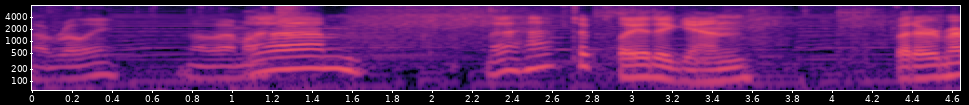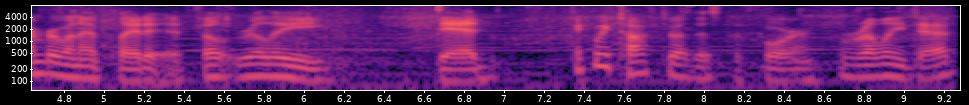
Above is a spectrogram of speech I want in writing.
Not really? Not that much? Um, I have to play it again, but I remember when I played it, it felt really dead. I think we talked about this before. really dead?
